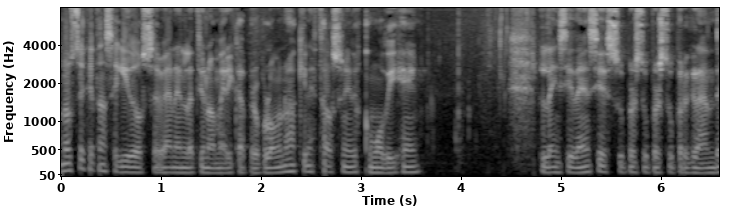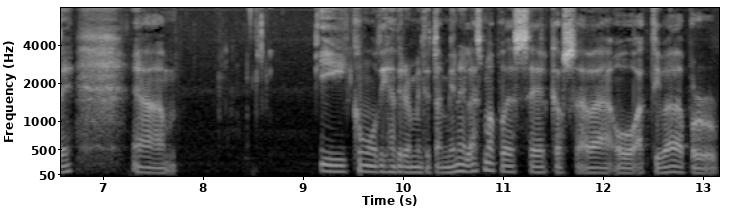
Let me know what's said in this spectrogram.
No sé qué tan seguido se vean en Latinoamérica, pero por lo menos aquí en Estados Unidos, como dije, la incidencia es súper, súper, súper grande. Ah, y como dije anteriormente, también el asma puede ser causada o activada por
